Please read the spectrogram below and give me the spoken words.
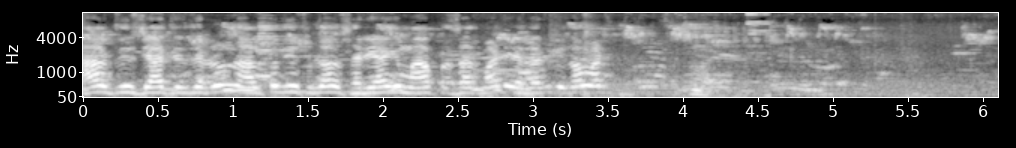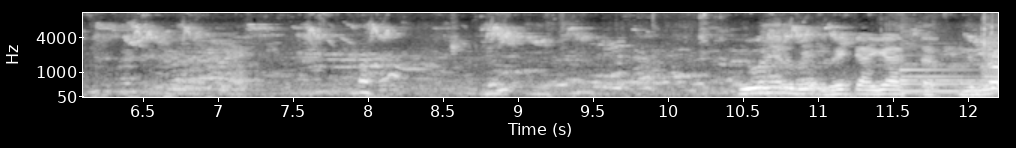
ನಾಲ್ಕು ದಿವಸ ಜಾತ್ರೆ ಇದ್ದರೂ ನಾಲ್ಕು ದಿವಸ ನಾವು ಸರಿಯಾಗಿ ಮಹಾಪ್ರಸಾದ ಮಾಡಿ ಎಲ್ಲರಿಗೂ ನಾವು ಮಾಡ್ತೀವಿ ಇವರೇನು ಭೇಟಿ ಆಗಿ ಆಗ್ತಾರೆ ನಿಮಗೆ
